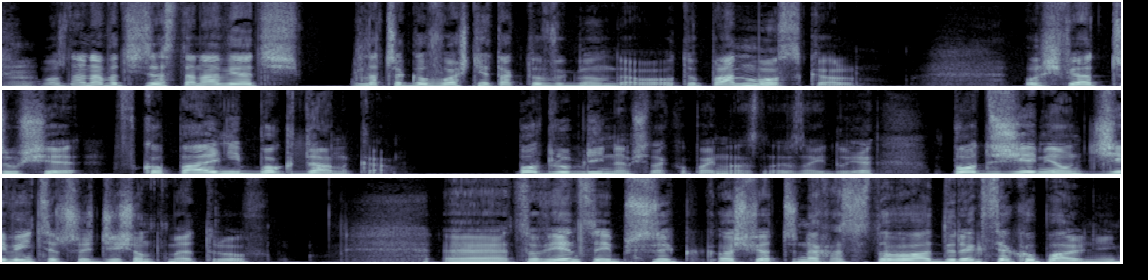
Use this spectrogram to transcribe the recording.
Mhm. Można nawet się zastanawiać, dlaczego właśnie tak to wyglądało. Oto pan Moskal oświadczył się w kopalni Bogdanka. Pod Lublinem się ta kopalnia znajduje. Pod ziemią 960 metrów. E, co więcej, przy oświadczynach asystowała dyrekcja kopalni.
